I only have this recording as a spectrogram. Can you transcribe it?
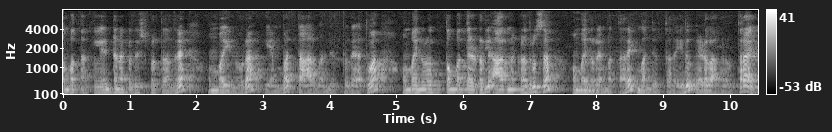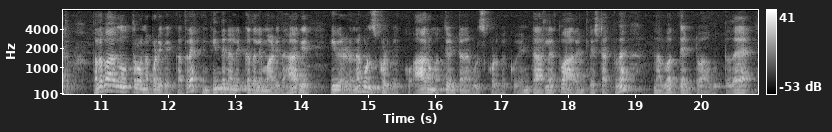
ತೊಂಬತ್ನಾಲ್ಕರಲ್ಲಿ ಎಂಟನ್ನು ಕಳೆದ್ರೆ ಎಷ್ಟು ಬರ್ತದೆ ಅಂದರೆ ಒಂಬೈನೂರ ಎಂಬತ್ತಾರು ಬಂದಿರ್ತದೆ ಅಥವಾ ಒಂಬೈನೂರ ತೊಂಬತ್ತೆರಡರಲ್ಲಿ ಆರನ್ನು ಕಳೆದ್ರು ಸಹ ಒಂಬೈನೂರ ಎಂಬತ್ತಾರೇ ಬಂದಿರ್ತದೆ. ಇದು ಎಡಭಾಗದ ಉತ್ತರ ಆಯಿತು. ಬಲಭಾಗದ ಉತ್ತರವನ್ನು ಪಡಿಬೇಕಾದ್ರೆ ಹಿಂದಿನ ಲೆಕ್ಕದಲ್ಲಿ ಮಾಡಿದ ಹಾಗೆ ಇವೆರಡನ್ನ ಗುಣಿಸ್ಕೊಳ್ಬೇಕು. ಆರು ಮತ್ತು ಎಂಟನ್ನು ಗುಣಿಸ್ಕೊಳ್ಬೇಕು. ಎಂಟಾರಲೆ ಅಥವಾ ಆರು ಎಂಟ್ಲೆ ಎಷ್ಟಾಗ್ತದೆ ನಲವತ್ತೆಂಟು ಆಗುತ್ತದೆ.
